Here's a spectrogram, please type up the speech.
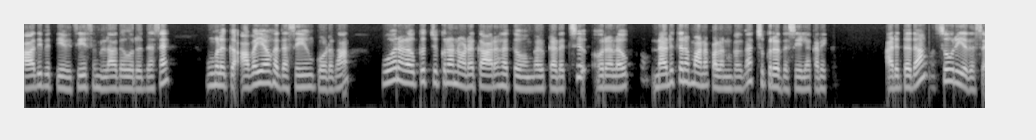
ஆதிபத்திய விசேஷம் இல்லாத ஒரு தசை. உங்களுக்கு அவயோக தசையும் கூட தான் ஓரளவுக்கு சுக்கரனோட காரகத்துவங்கள் கிடைச்சி ஓரளவுக்கு நடுத்தரமான பலன்கள் தான் சுக்கர தசையில் கிடைக்கும். அடுத்ததான் சூரிய தசை.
